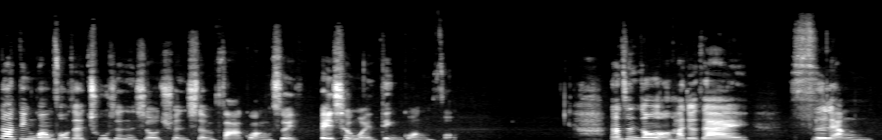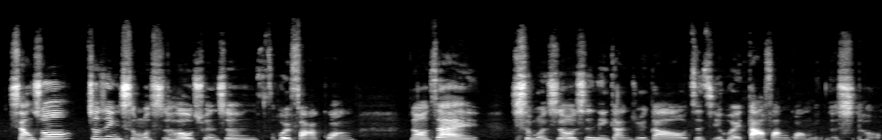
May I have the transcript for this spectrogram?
那定光佛在出生的时候全身发光，所以被称为定光佛。那郑宗龙他就在思量，想说究竟什么时候全身会发光，然后在什么时候是你感觉到自己会大放光明的时候。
